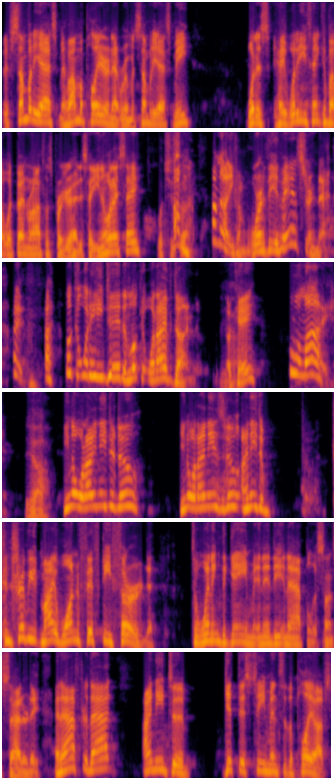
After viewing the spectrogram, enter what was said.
But if somebody asks me, if I'm a player in that room and somebody asks me, what is? Hey, what do you think about what Ben Roethlisberger had to say? You know what I say? What you I'm, say? I'm not even worthy of answering that. I, I, look at what he did and look at what I've done. Yeah. Okay. Who am I? Yeah. You know what I need to do? You know what I need to do? I need to contribute my 153rd to winning the game in Indianapolis on Saturday. And after that, I need to get this team into the playoffs.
